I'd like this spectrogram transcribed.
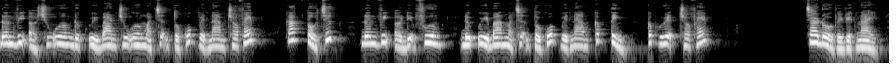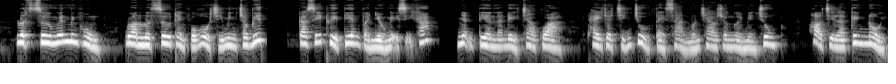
đơn vị ở Trung ương được Ủy ban Trung ương Mặt trận Tổ quốc Việt Nam cho phép. Các tổ chức, đơn vị ở địa phương được Ủy ban Mặt trận Tổ quốc Việt Nam cấp tỉnh, cấp huyện cho phép. Trao đổi về việc này, luật sư Nguyễn Minh Hùng, đoàn luật sư thành phố Hồ Chí Minh cho biết, ca sĩ Thủy Tiên và nhiều nghệ sĩ khác nhận tiền là để trao quà thay cho chính chủ tài sản muốn trao cho người miền Trung. Họ chỉ là kênh nổi,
